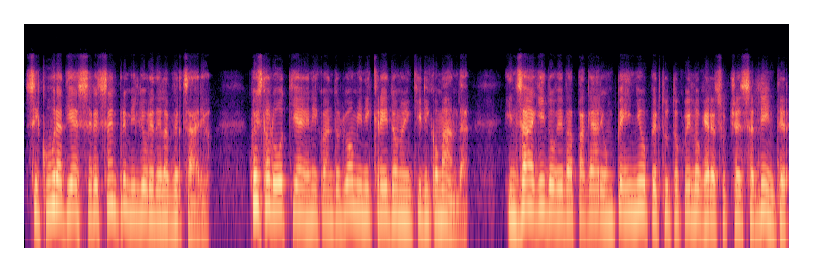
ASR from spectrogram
sicura di essere sempre migliore dell'avversario. Questo lo ottieni quando gli uomini credono in chi li comanda Inzaghi doveva pagare un pegno per tutto quello che era successo all'Inter.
